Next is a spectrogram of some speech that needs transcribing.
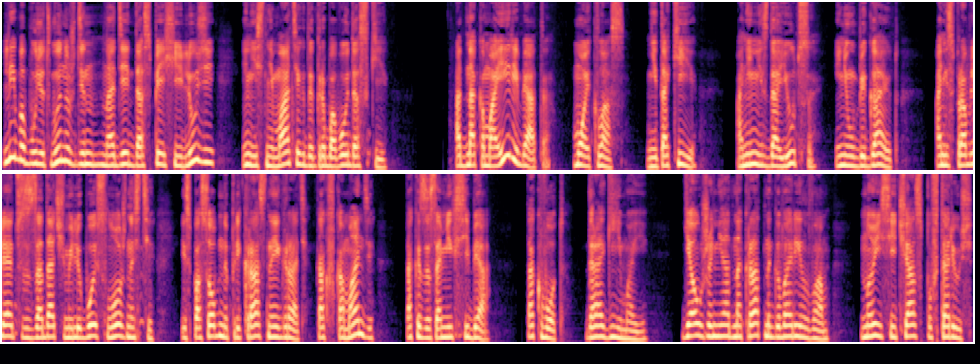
либо будет вынужден надеть доспехи иллюзий и не снимать их до гробовой доски. Однако мои ребята, мой класс, не такие. Они не сдаются и не убегают. Они справляются с задачами любой сложности и способны прекрасно играть, как в команде, так и за самих себя. Так вот, дорогие мои, Я уже неоднократно говорил вам, но и сейчас повторюсь.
